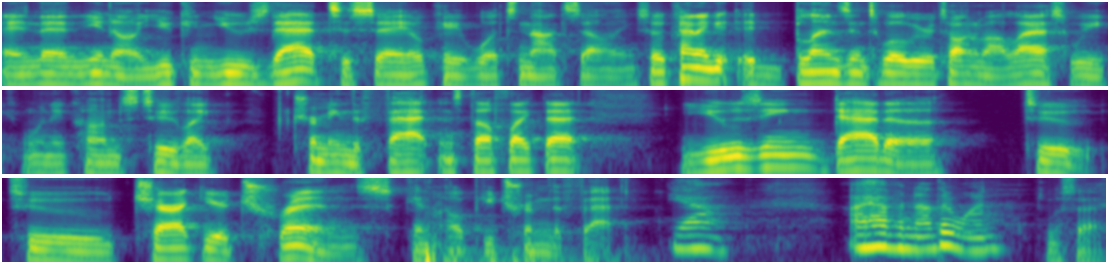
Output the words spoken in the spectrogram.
And then you know you can use that to say, okay, what's not selling. So it kind of it blends into what we were talking about last week when it comes to like trimming the fat and stuff like that. Using data to to track your trends can help you trim the fat. yeah i have another one What's that?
